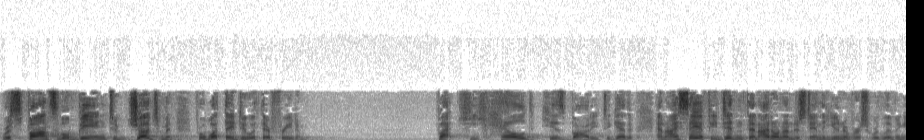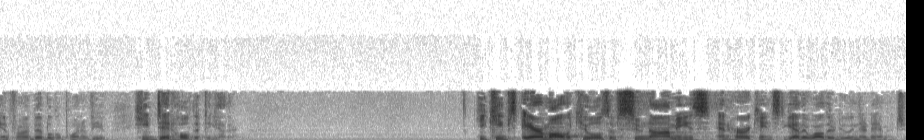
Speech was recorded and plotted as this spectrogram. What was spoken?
responsible being to judgment for what they do with their freedom. But he held his body together. And I say if he didn't, then I don't understand the universe we're living in from a biblical point of view. He did hold it together. He keeps air molecules of tsunamis and hurricanes together while they're doing their damage.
